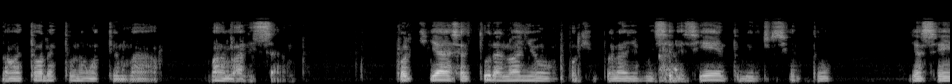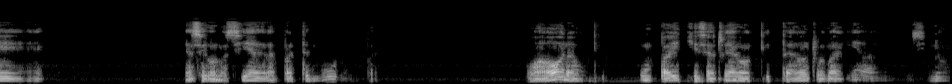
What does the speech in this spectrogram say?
no, esto ahora es una cuestión más, más globalizada porque ya a esa altura, en los años, por ejemplo, en los años 1700, 1800, ya se, ya se conocía de la parte del mundo. Pues. O ahora, un país que se atreve a conquistar otro país, si no,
